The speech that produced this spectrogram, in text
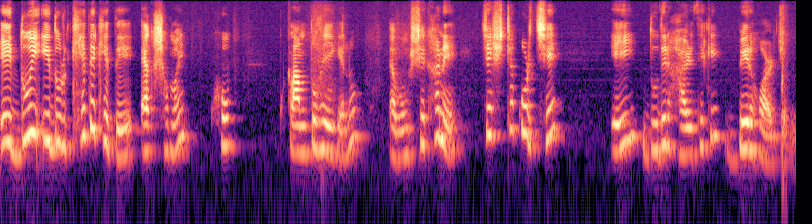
এই দুই ইঁদুর খেতে খেতে এক সময় খুব ক্লান্ত হয়ে গেল এবং সেখানে চেষ্টা করছে এই দুধের হাড়ি থেকে বের হওয়ার জন্য।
